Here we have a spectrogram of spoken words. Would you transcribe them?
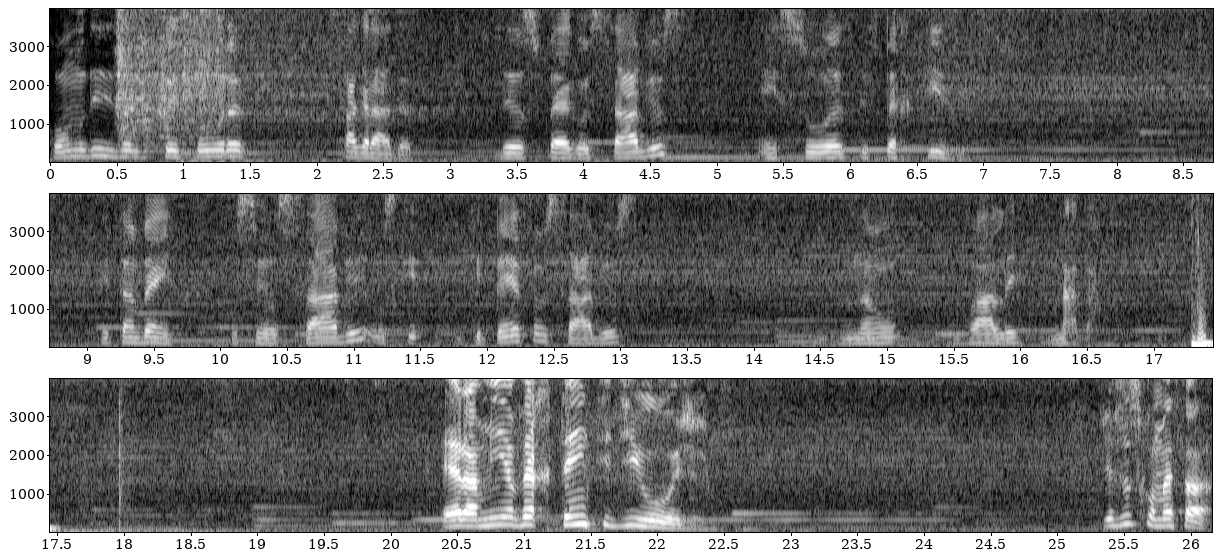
como diz as escrituras sagradas. Deus pega os sábios em suas expertises. E também o Senhor sabe, os que, que pensam os sábios não vale nada. Era a minha vertente de hoje. Jesus começa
